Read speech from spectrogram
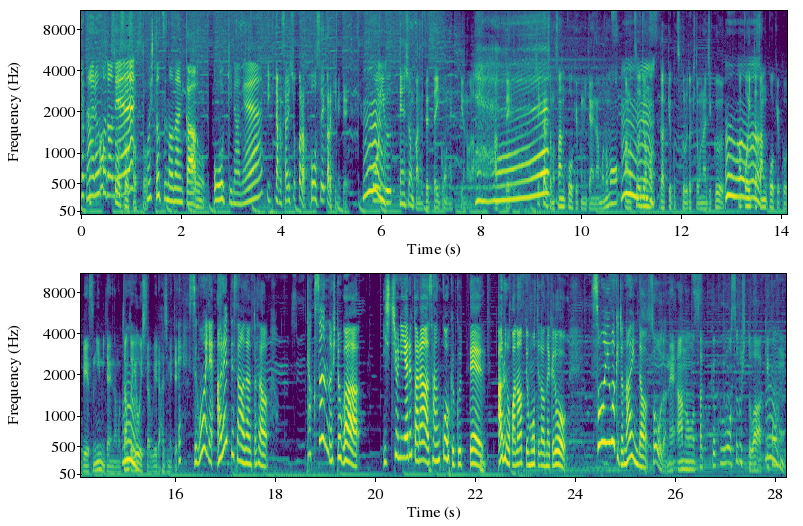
なるほどね。そうそうそうそう。もう一つのなんかうん大きなね。なんか最初から構成から決めて、ここういうテンション感で絶対行こうねっていうのがあってしっかりその参考曲みたいなものも、あうん。うんの通常の楽曲作る時と同じく、うんうんうん。まあ、こういった参考曲をベースにみたいなのもちゃんと用意した上で始めて、えすごいね。あれってさなんかさたくさんの人が一緒にやるから参考曲ってあるのかなって思ってたんだけど、そういうわけじゃないんだ。そうだね。あの作曲をする人は基本、うん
